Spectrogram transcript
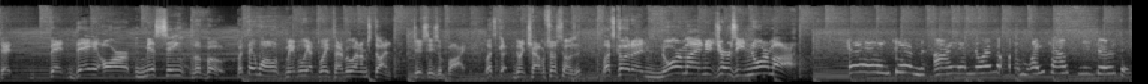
that that they are missing the boat. But they won't. Maybe we have to wait till everyone comes done. Disney's a buy. Let's go. My travel trust owns it. Let's go to Norma in New Jersey. Norma. Hey, Jim. I am Norma from White House, New Jersey.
